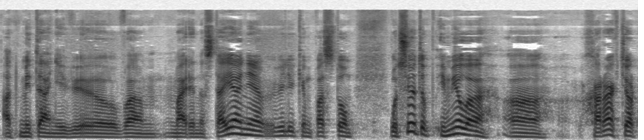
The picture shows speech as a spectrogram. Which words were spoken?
от метания в маре настояния Великим постом. Вот все это имело а, характер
